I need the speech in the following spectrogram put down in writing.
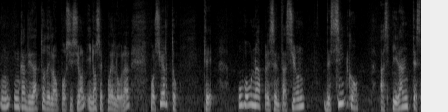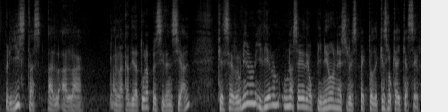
un, un candidato de la oposición y no se puede lograr. Por cierto, que hubo una presentación de cinco aspirantes priistas a la, a la- a la candidatura presidencial que se reunieron y dieron una serie de opiniones respecto de qué es lo que hay que hacer.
